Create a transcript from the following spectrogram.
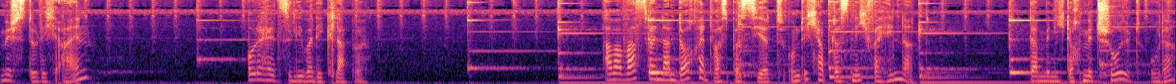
mischst du dich ein? Oder hältst du lieber die Klappe? Aber was, wenn dann doch etwas passiert und ich habe das nicht verhindert? Dann bin ich doch mit Schuld, oder?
